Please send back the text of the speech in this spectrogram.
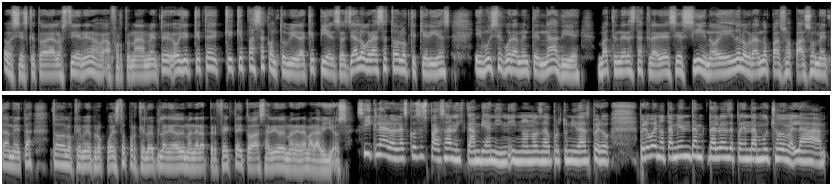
o si es que todavía los tienen, afortunadamente, oye, ¿qué, te, qué, qué pasa con tu vida? ¿Qué piensas? ¿Ya lo lograste todo lo que querías y muy seguramente nadie va a tener esta claridad de decir, sí, no he ido logrando paso a paso, meta a meta, todo lo que me he propuesto porque lo he planeado de manera perfecta y todo ha salido de manera maravillosa. Sí, claro, las cosas pasan y cambian y, no nos da oportunidad, pero, pero bueno, también tal vez dependa mucho la,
